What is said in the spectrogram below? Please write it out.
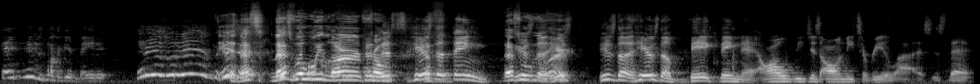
they niggas about to get baited. It is what it is. Yeah, It's that's that's what we learned from. this- here's the, thing. that's here's what we the learned. here's, here's the here's the big thing that all we just all need to realize is that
